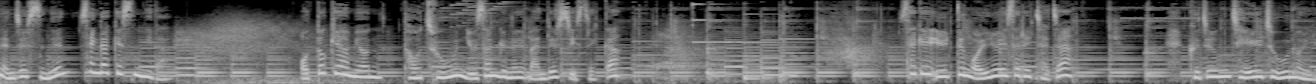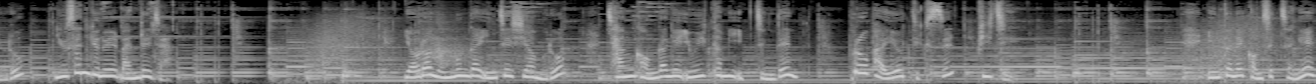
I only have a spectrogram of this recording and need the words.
비타민 엔젤스는 생각했습니다. 어떻게 하면 더 좋은 유산균을 만들 수 있을까? 세계 1등 원료 회사를 찾아 그중 제일 좋은 원료로 유산균을 만들자. 여러 논문과 인체 시험으로 장 건강에 유익함이 입증된 프로바이오틱스 비지. 인터넷 검색창에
